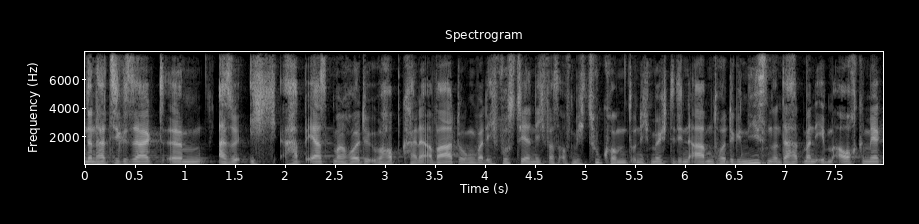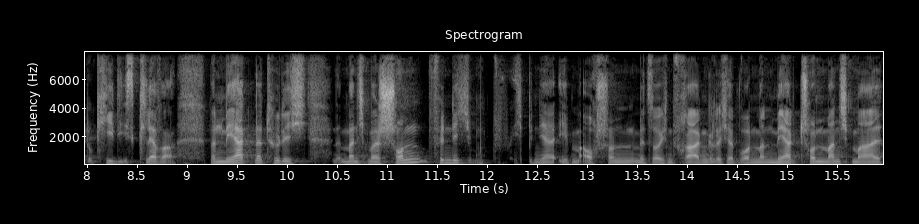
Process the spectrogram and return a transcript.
dann hat sie gesagt, ähm, also ich habe erstmal heute überhaupt keine Erwartungen, weil ich wusste ja nicht, was auf mich zukommt und ich möchte den Abend heute genießen. Und da hat man eben auch gemerkt, okay, die ist clever. Man merkt natürlich manchmal schon, finde ich, ich bin ja eben auch schon mit solchen Fragen gelöchert worden, man merkt schon manchmal,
